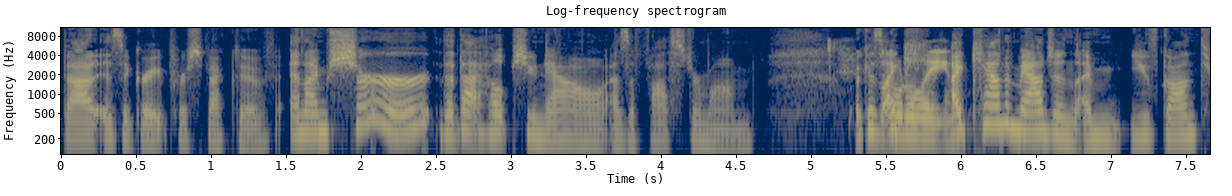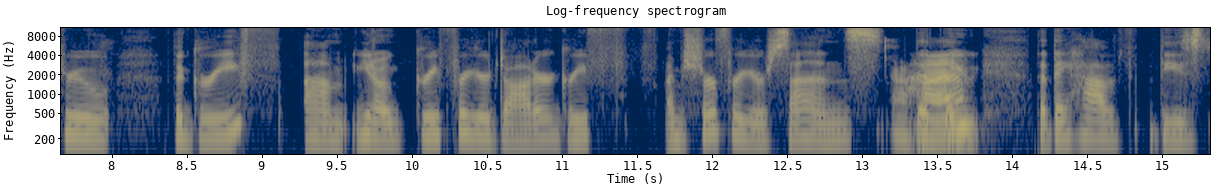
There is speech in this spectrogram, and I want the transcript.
That is a great perspective. And I'm sure that that helps you now as a foster mom. Because totally. I, I can't imagine I'm you've gone through the grief, um, you know, grief for your daughter, grief I'm sure for your sons uh-huh. that they that they have these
